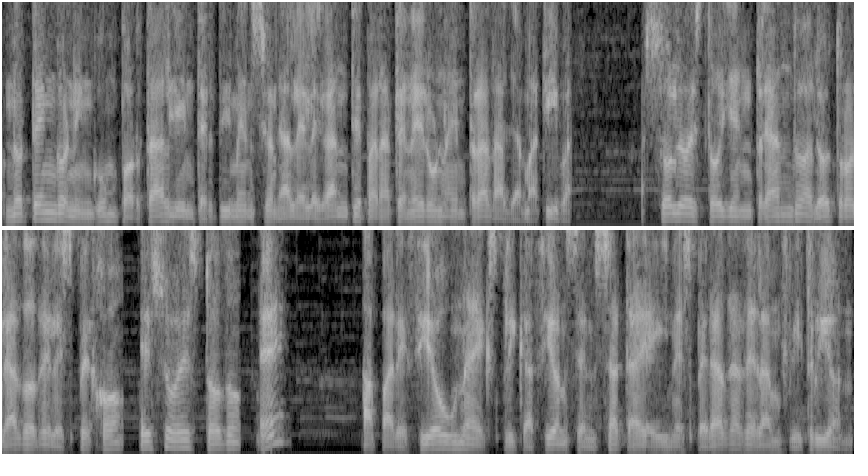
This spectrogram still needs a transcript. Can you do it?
No tengo ningún portal interdimensional elegante para tener una entrada llamativa. Solo estoy entrando al otro lado del espejo, eso es todo, ¿eh? Apareció una explicación sensata e inesperada del anfitrión.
